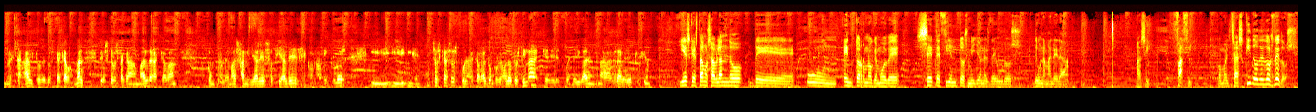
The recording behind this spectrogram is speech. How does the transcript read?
no es tan alto de los que acaban mal, pero es que los que acaban mal acaban con problemas familiares, sociales, económicos y- y en muchos casos pueden acabar con problemas de autoestima que pueden derivar en una grave depresión. Y es que estamos hablando de un entorno que mueve 700 millones de euros de una manera así, fácil, como el chasquido de dos dedos.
